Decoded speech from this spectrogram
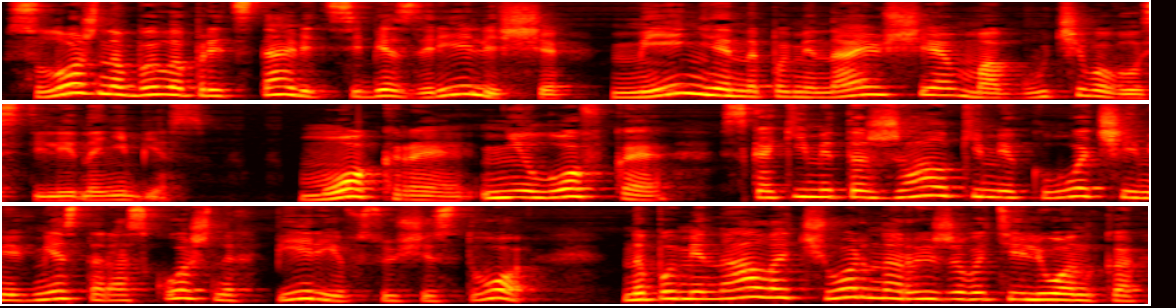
Сложно было представить себе зрелище, менее напоминающее могучего властелина небес. Мокрое, неловкое, с какими-то жалкими клочьями вместо роскошных перьев существо напоминало черно-рыжего теленка,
